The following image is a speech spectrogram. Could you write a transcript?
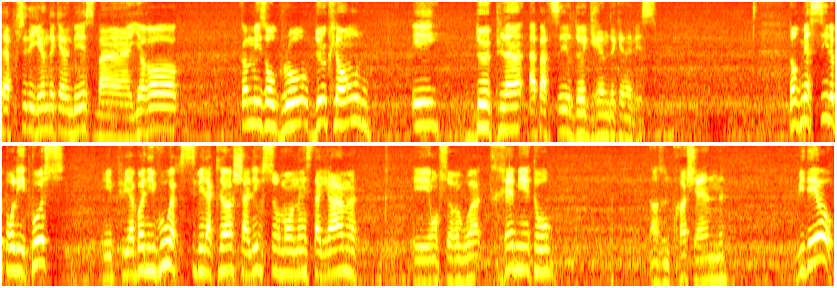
faire pousser des graines de cannabis, ben il y aura, comme mes autres grow, deux clones et deux plants à partir de graines de cannabis. Donc merci pour les pouces. Et puis abonnez-vous, activez la cloche, allez sur mon Instagram. Et on se revoit très bientôt dans une prochaine vidéo.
